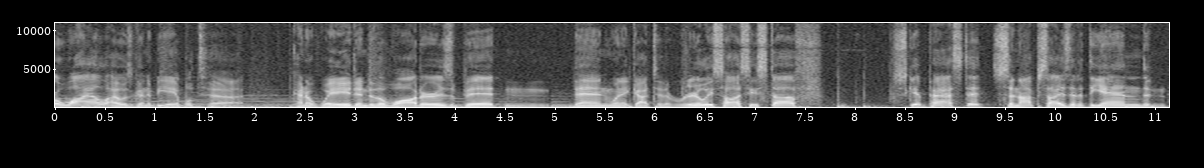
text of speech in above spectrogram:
a while, I was going to be able to kind of wade into the waters a bit, and then when it got to the really saucy stuff, skip past it, synopsize it at the end, and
